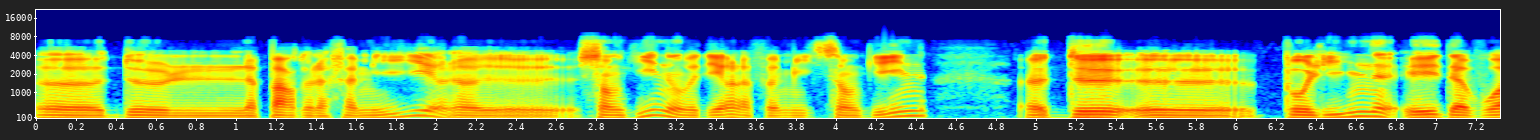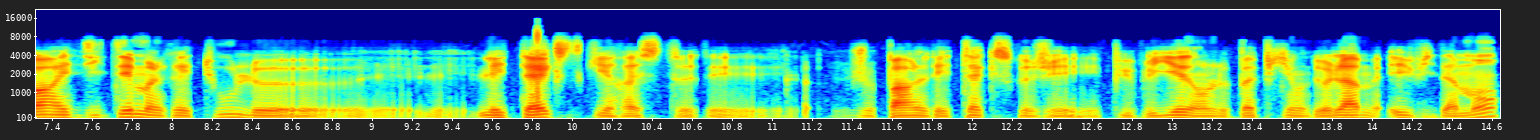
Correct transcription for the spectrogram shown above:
de la part de la famille sanguine, on va dire la famille sanguine, euh, de euh, Pauline et d'avoir édité malgré tout le, les textes qui restent des, je parle des textes que j'ai publiés dans le papillon de l'âme évidemment.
